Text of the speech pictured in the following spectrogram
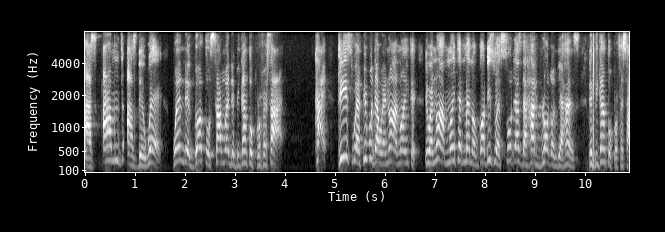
as armed as they were, when they got to Samuel, they began to prophesy. Kai, these were people that were not anointed. They were not anointed men of God. These were soldiers that had blood on their hands. They began to prophesy.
